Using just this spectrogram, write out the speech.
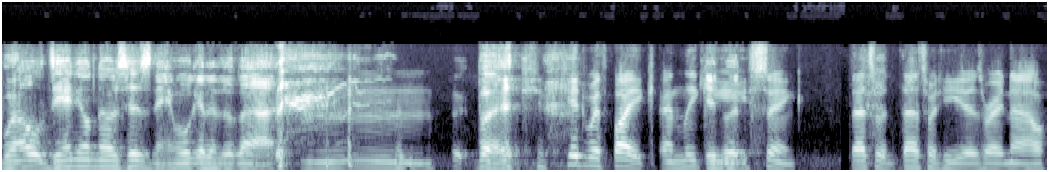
well, Daniel knows his name. We'll get into that. Mm. but Kid with bike and leaky Kid with- sink. That's what that's what he is right now.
